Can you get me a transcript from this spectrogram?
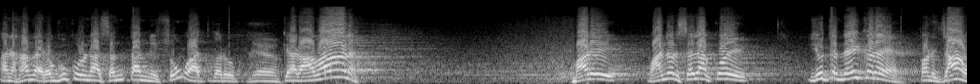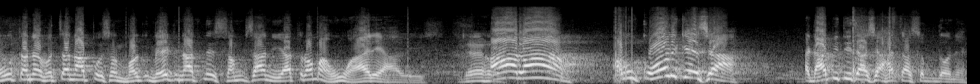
અને સામે રઘુકુળના સંતાનની શું વાત કરું. કે રાવણ મારી વાનર સેના કોઈ યુદ્ધ નહીં કરે પણ જા હું તને વચન આપું છું. મગ- મેઘનાથની શમશાન યાત્રામાં હું હારે આવીશ. આ રામ આવું કોણ કે છે આ? ડાબી દીધા છે સાચા શબ્દોને.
